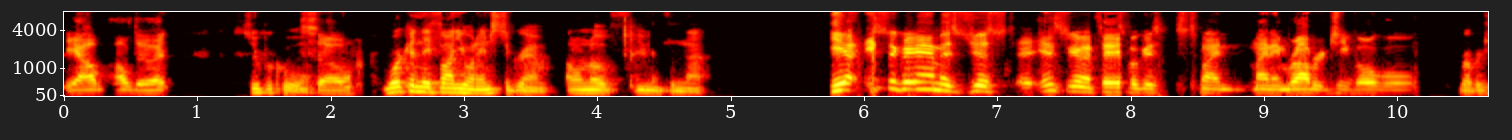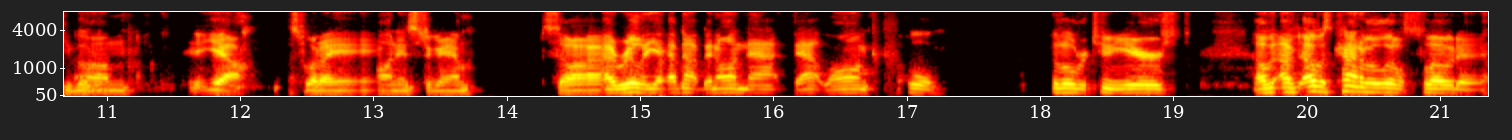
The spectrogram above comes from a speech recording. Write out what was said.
yeah, I'll, I'll do it. Super cool. So, where can they find you on Instagram? I don't know if you mentioned that. Yeah, Instagram is just Instagram and Facebook is my my name Robert G Vogel. Robert G Vogel. Um, yeah, that's what I am on Instagram. So I really have not been on that that long, couple, a little over two years. I, I was kind of a little slow to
